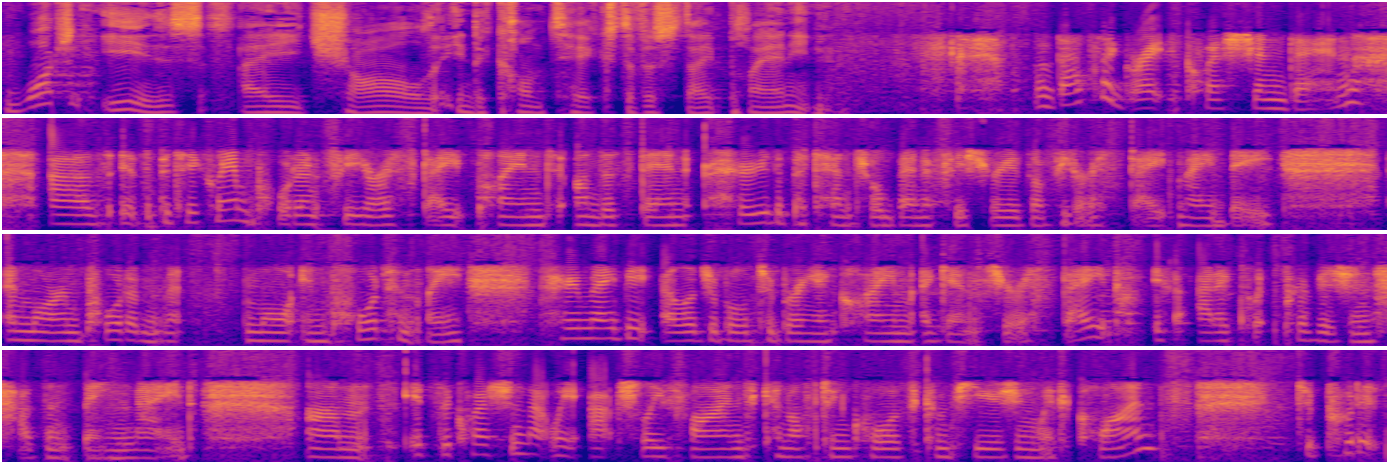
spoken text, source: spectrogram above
what is a child in the context of estate planning? That's a great question, Dan, as it's particularly important for your estate plan to understand who the potential beneficiaries of your estate may be, and more important, more importantly, who may be eligible to bring a claim against your estate if adequate provision hasn't been made. Um, it's a question that we actually find can often cause confusion with clients. To put it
